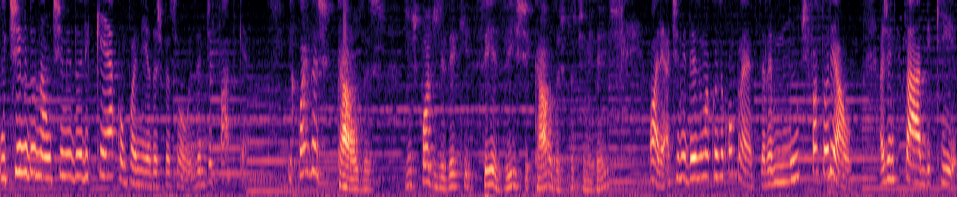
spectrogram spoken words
O tímido não, o tímido ele quer a companhia das pessoas, ele de fato quer. E quais as causas? A gente pode dizer que se existe causas para timidez? Olha, a timidez é uma coisa complexa, ela é multifatorial. A gente sabe que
